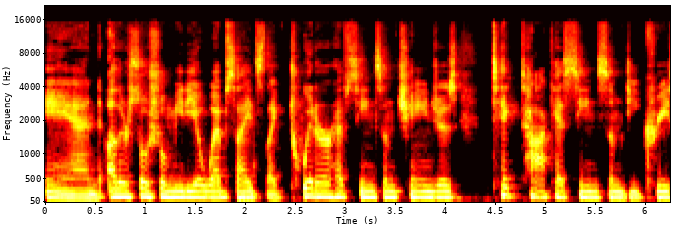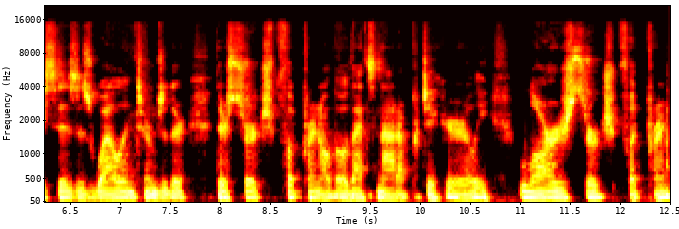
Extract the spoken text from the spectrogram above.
and other social media websites like Twitter have seen some changes. TikTok has seen some decreases as well in terms of their, their search footprint, although that's not a particularly large search footprint.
